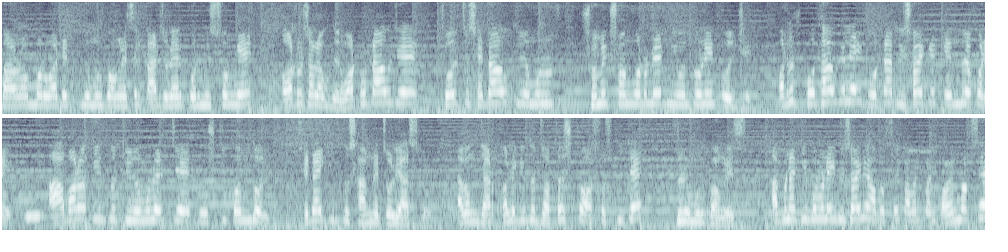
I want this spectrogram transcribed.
বারো নম্বর ওয়ার্ডের তৃণমূল কংগ্রেসের কার্যালয়ের কর্মীর সঙ্গে অটো চালকদের। অটোটাও যে চলছে, সেটাও তৃণমূল শ্রমিক সংগঠনের নিয়ন্ত্রণেই চলছে। অর্থাৎ কোথাও গেলে এই গোটা বিষয়কে কেন্দ্র করে আবারও কিন্তু তৃণমূলের যে গোষ্ঠীকন্দল সেটাই কিন্তু সামনে চলে আসলো। এবং যার ফলে কিন্তু যথেষ্ট অস্বস্তিতে তৃণমূল কংগ্রেস। আপনারা কি বলবেন এই বিষয় নিয়ে? অবশ্যই কমেন্ট করেন কমেন্ট বক্সে।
